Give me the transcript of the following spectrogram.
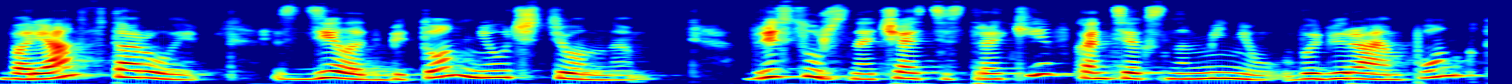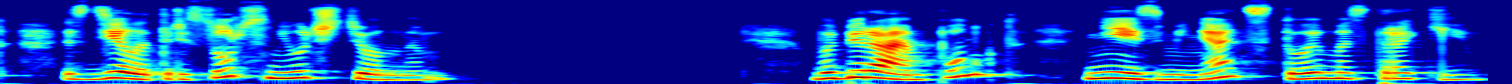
Вариант второй. Сделать бетон неучтенным. В ресурсной части строки в контекстном меню выбираем пункт «Сделать ресурс неучтенным». Выбираем пункт «Не изменять стоимость строки».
